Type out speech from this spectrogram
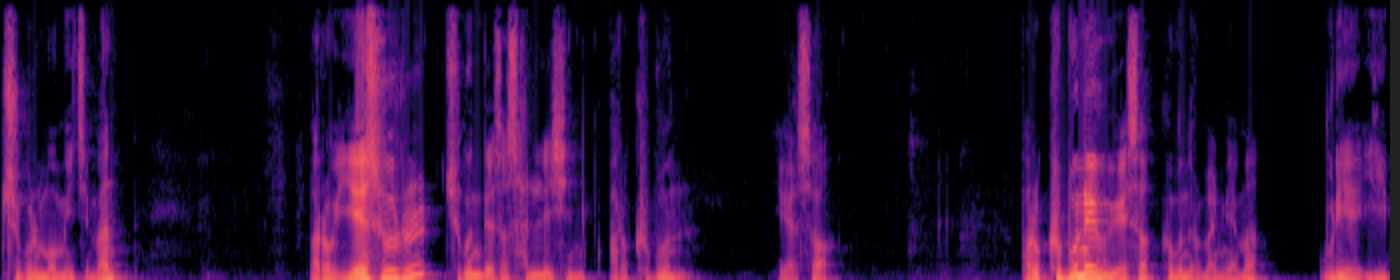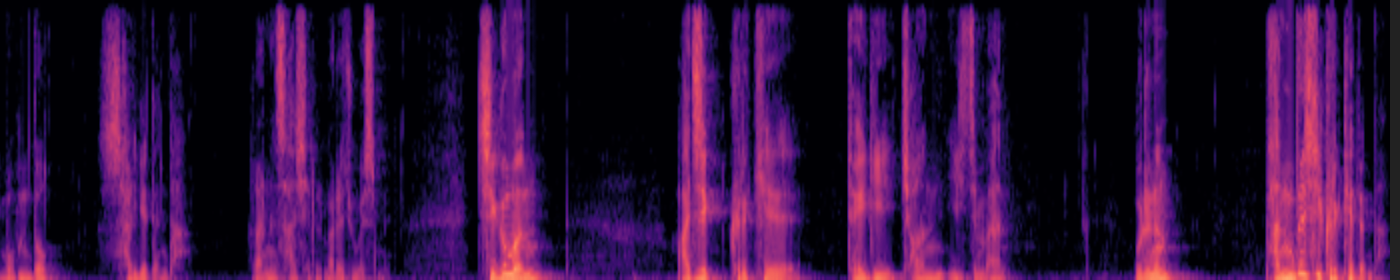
죽을 몸이지만 바로 예수를 죽은 데서 살리신 바로 그분이어서 바로 그분에 의해서 그분으로 말미암아 우리의 이 몸도 살게 된다 라는 사실을 말해주고 있습니다. 지금은 아직 그렇게 되기 전이지만 우리는 반드시 그렇게 된다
